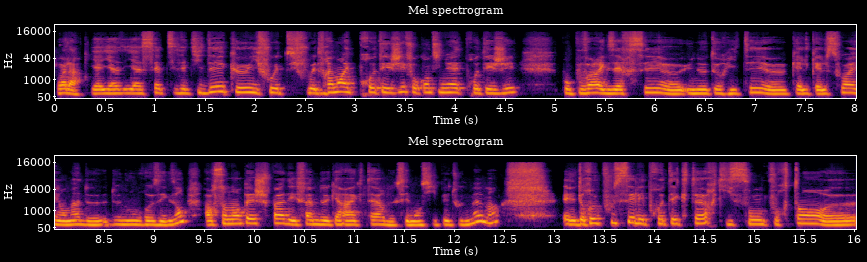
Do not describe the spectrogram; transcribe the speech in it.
voilà, il y a, y cette, cette, idée qu'il faut, il faut vraiment être protégé, il faut continuer à être protégé pour pouvoir exercer une autorité quelle qu'elle soit. Et on a de, de, nombreux exemples. Alors, ça n'empêche pas des femmes de caractère de s'émanciper tout de même hein, et de repousser les protecteurs qui sont pourtant euh,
